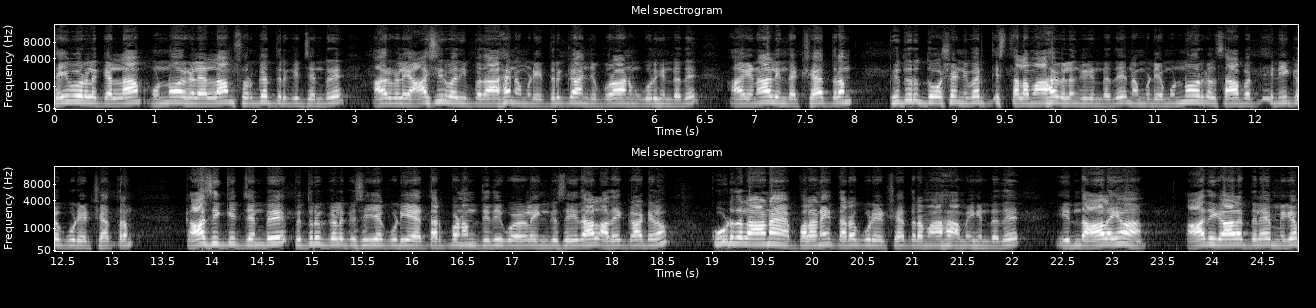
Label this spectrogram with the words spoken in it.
செய்பவர்களுக்கெல்லாம் முன்னோர்கள் எல்லாம் சொர்க்கத்திற்கு சென்று அவர்களை ஆசீர்வதிப்பதாக நம்முடைய திருக்காஞ்சி புராணம் கூறுகின்றது. ஆகையினால் இந்த க்ஷேத்திரம் பிதுர்தோஷ நிவர்த்தி ஸ்தலமாக விளங்குகின்றது. நம்முடைய முன்னோர்கள் சாபத்தை நீக்கக்கூடிய க்ஷேத்திரம். காசிக்கு சென்று பித்ருக்களுக்கு செய்யக்கூடிய தர்ப்பணம் திதி குழலை இங்கு செய்தால் அதை காட்டிலும் கூடுதலான பலனை தரக்கூடிய க்ஷேத்திரமாக அமைகின்றது. இந்த ஆலயம் ஆதி காலத்திலே மிக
